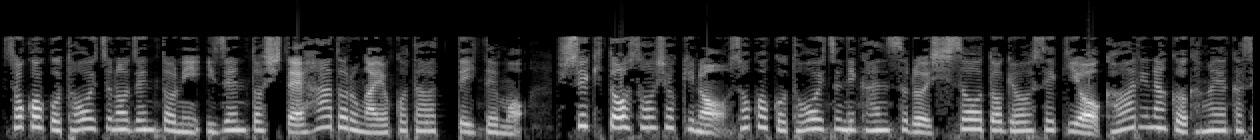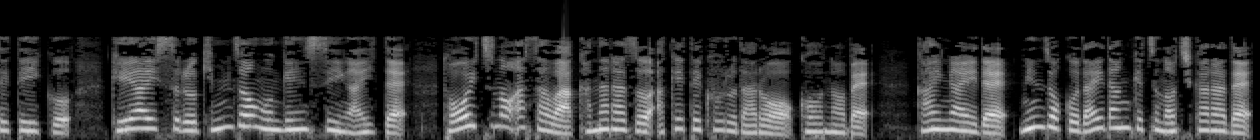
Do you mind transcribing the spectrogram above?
祖国統一の前途に依然としてハードルが横たわっていても、主席と総書記の祖国統一に関する思想と業績を変わりなく輝かせていく、敬愛する金正恩元帥がいて、統一の朝は必ず明けてくるだろう、こう述べ、海外で民族大団結の力で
